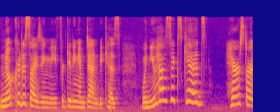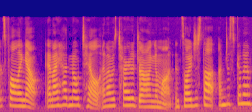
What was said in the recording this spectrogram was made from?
No criticizing me for getting them done because when you have six kids, hair starts falling out, and I had no tail, and I was tired of drawing them on. And so I just thought, I'm just gonna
